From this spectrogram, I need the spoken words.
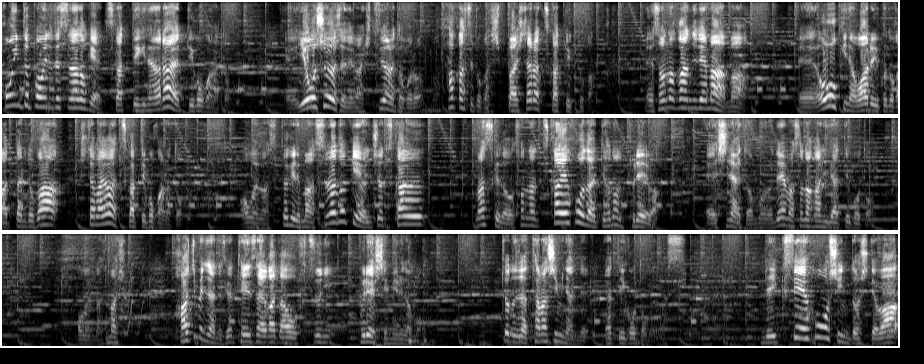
ポイントポイントで砂時計使っていきながらやっていこうかなと。えー、要所要所でまあ必要なところ、ま博士とか失敗したら使っていくとか、えーそんな感じでまあまあ、えー大きな悪いことがあったりとかした場合は使っていこうかなと思います。というわけでまあ砂時計は一応使うますけど、そんな使い放題っていうほどのプレイは、えーしないと思うので、まあそんな感じでやっていこうと思います。まあ、初めてなんですね、天才型を普通にプレイしてみるのも。ちょっとじゃあ楽しみなんでやっていこうと思います。で、育成方針としては、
